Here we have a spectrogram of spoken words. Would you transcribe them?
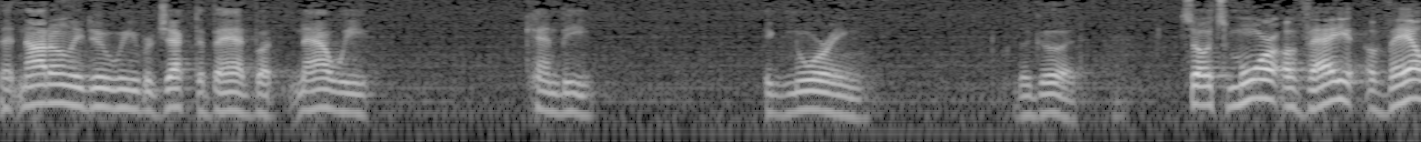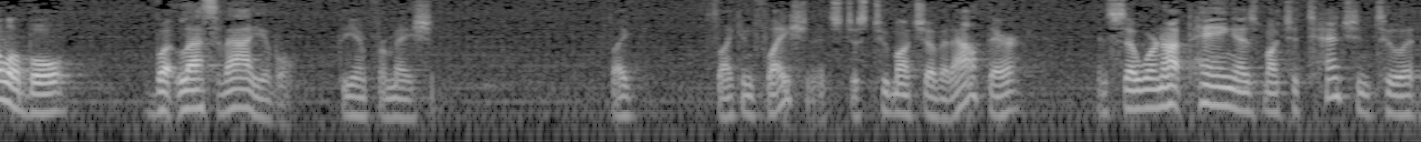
that not only do we reject the bad, but now we can be ignoring the good. So it's more avail- available, but less valuable, the information. It's like, it's like inflation. It's just too much of it out there. And so we're not paying as much attention to it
